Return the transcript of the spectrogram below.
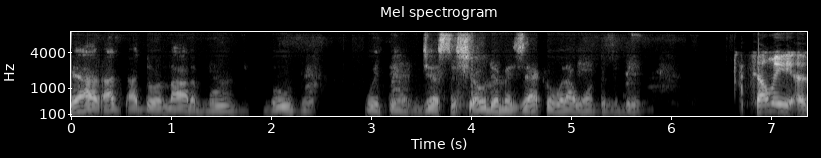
yeah, I, I, I do a lot of move movement with them just to show them exactly what I want them to do. Tell me uh,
